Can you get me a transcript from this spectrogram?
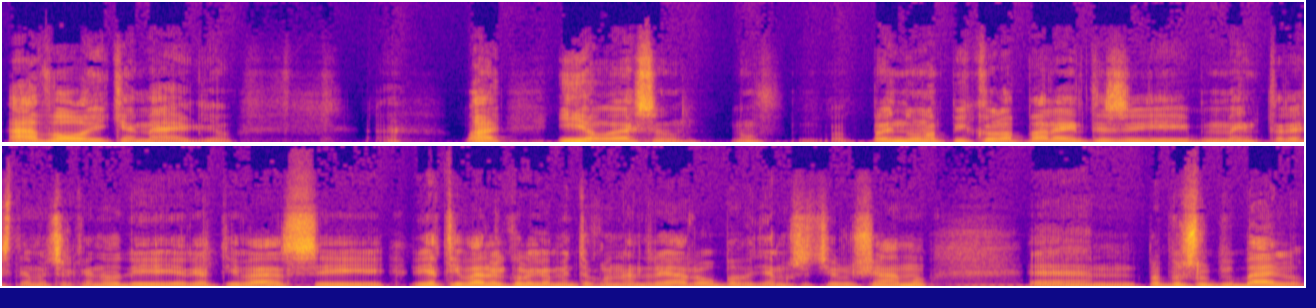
Ah, voi che è meglio. Ma io adesso prendo una piccola parentesi mentre stiamo cercando di riattivare il collegamento con Andrea Ropa, vediamo se ci riusciamo, ehm, proprio sul più bello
